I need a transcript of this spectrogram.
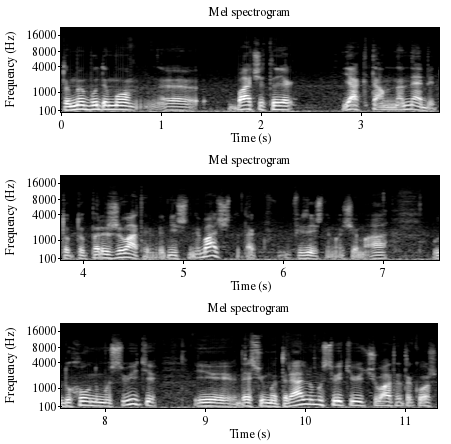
То ми будемо бачити, як, як там на небі, тобто переживати, верніше не бачити так фізичними очима, а у духовному світі і десь у матеріальному світі відчувати також,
